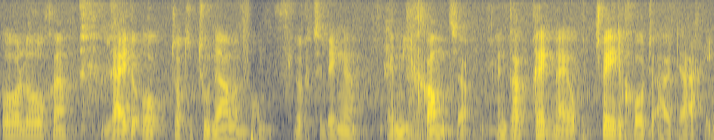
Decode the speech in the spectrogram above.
oorlogen leiden ook tot de toename van vluchtelingen en migranten. En dat brengt mij op een tweede grote uitdaging.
